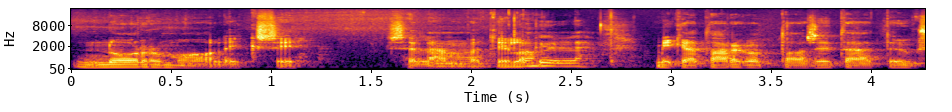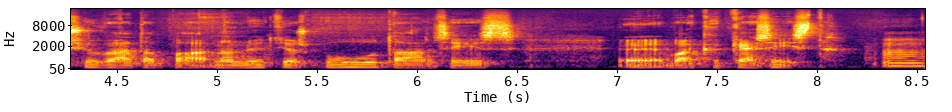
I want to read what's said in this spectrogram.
normaaliksi se lämpötila. Mm, kyllä. Mikä tarkoittaa sitä, että yksi hyvä tapa, no nyt jos puhutaan siis vaikka käsistä, mm.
